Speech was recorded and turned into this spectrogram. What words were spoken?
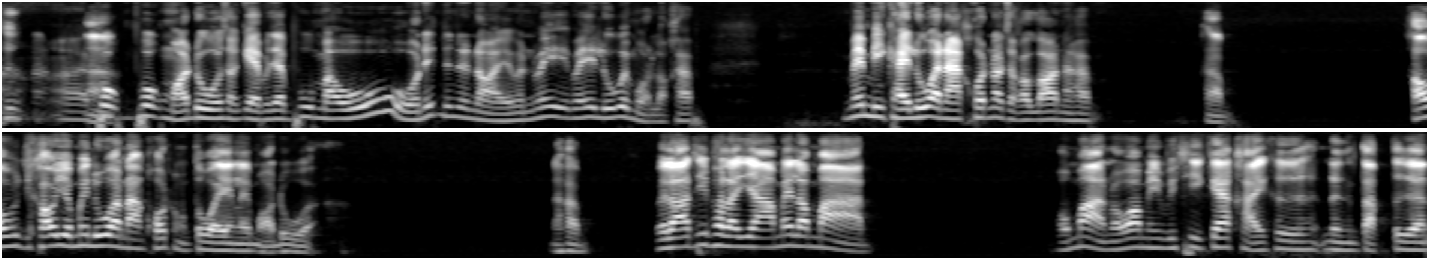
ทึ่อ่าอ่าอ่าพวกพวกหมอดูสังเกตมันจะพูดมาโอ้โหนิดนิดหน่อยๆมันไม่ไม่รู้ไปหมดหรอกครับ ไม่มีใครรู้อนาคตนอกจากอัลลอฮ์นะครับ ครับเขาเขายังไม่รู้อนาคตของตัวเองเลยหมอดูอะนะครับ เวลาที่ภรรยาไม่ละหมาด ผมอ่านมาว่ามีวิธีแก้ไขคือหนึ่งตักเตือน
